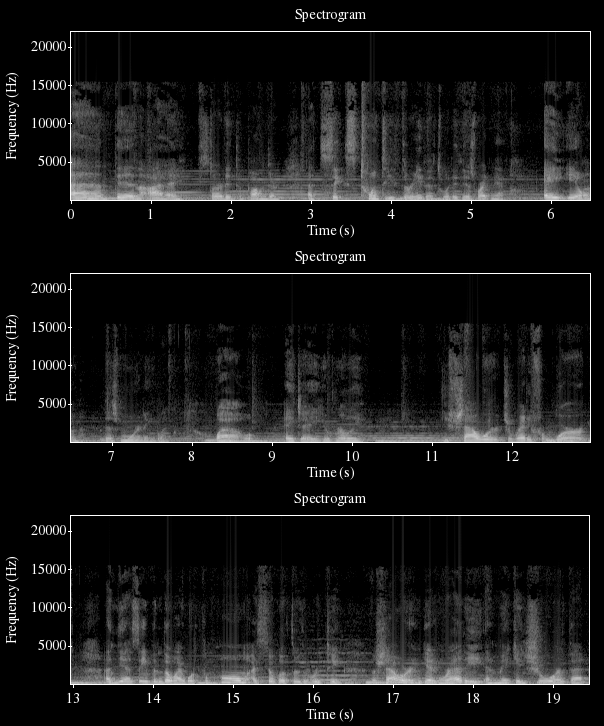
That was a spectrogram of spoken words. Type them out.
And then i started to ponder at 6.23 that's what it is right now am this morning. Like wow aj you're really you showered you're ready for work. And yes even though i work from home i still go through the routine of showering getting ready and making sure that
